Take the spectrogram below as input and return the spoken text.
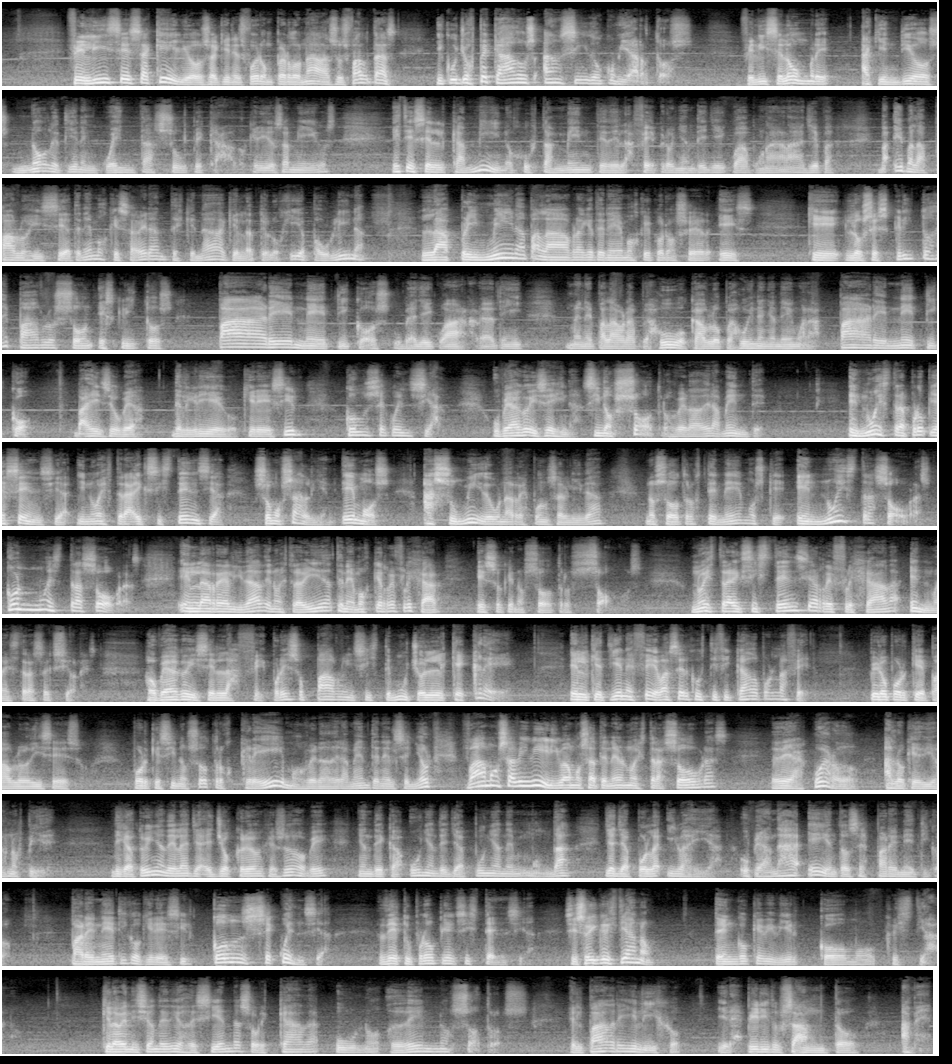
Felices aquellos a quienes fueron perdonadas sus faltas y cuyos pecados han sido cubiertos. Feliz el hombre a quien Dios no le tiene en cuenta su pecado. Queridos amigos, este es el camino justamente de la fe. Pero Pablo. Tenemos que saber antes que nada que en la teología paulina la primera palabra que tenemos que conocer es que los escritos de Pablo son escritos parenéticos. Mene palabra pehu, vocablo pehu parenético. vea, del griego, quiere decir consecuencial. Si nosotros verdaderamente, en nuestra propia esencia y nuestra existencia, somos alguien, hemos asumido una responsabilidad, nosotros tenemos que en nuestras obras, con nuestras obras, en la realidad de nuestra vida, tenemos que reflejar eso que nosotros somos. Nuestra existencia reflejada en nuestras acciones. Obeago dice la fe. Por eso Pablo insiste mucho, el que cree, el que tiene fe va a ser justificado por la fe. Pero ¿por qué Pablo dice eso? Porque si nosotros creemos verdaderamente en el Señor, vamos a vivir y vamos a tener nuestras obras de acuerdo a lo que Dios nos pide. Diga tú de la ya yo creo en Jesús, ve, de ka de yapuña de mondá, ya ya pola y bahía. Upe anda y entonces parenético. Parenético quiere decir consecuencia de tu propia existencia. Si soy cristiano, tengo que vivir como cristiano. Que la bendición de Dios descienda sobre cada uno de nosotros, el Padre y el Hijo y el Espíritu Santo. Amén.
